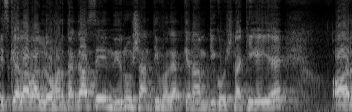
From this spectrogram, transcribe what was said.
इसके अलावा लोहरदगा से नीरू शांति भगत के नाम की घोषणा की गई है। और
